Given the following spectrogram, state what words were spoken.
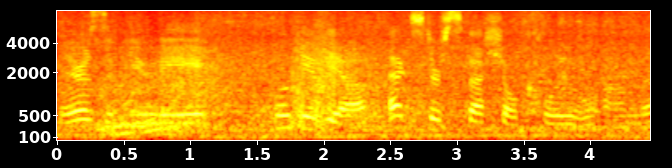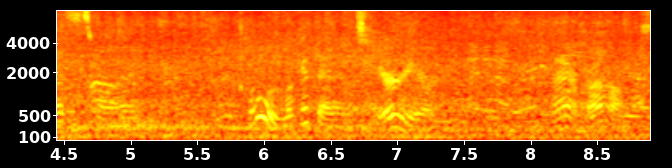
There's the beauty. We'll give you an extra special clue on this one. Ooh, look at that interior. That rocks.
